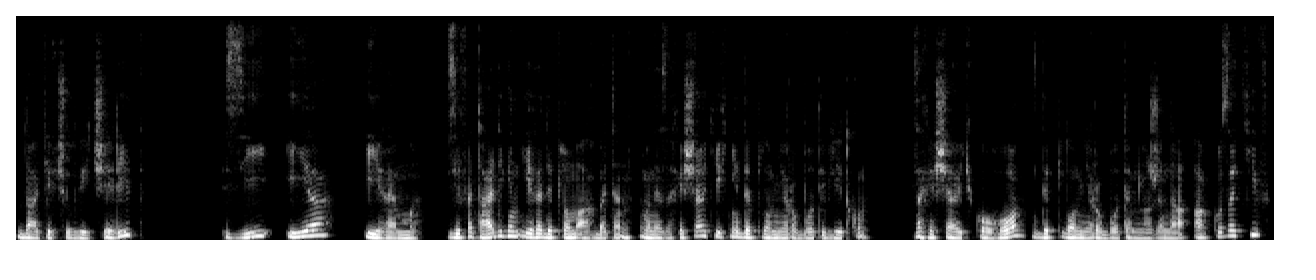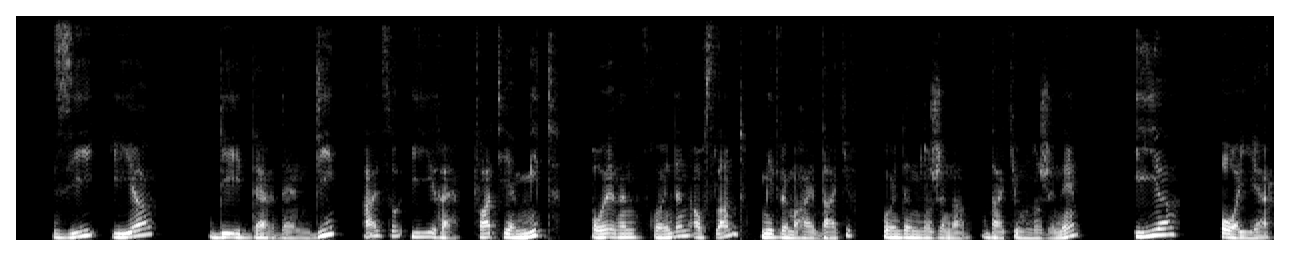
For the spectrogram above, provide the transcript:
датів чоловічий рід. Sie, ihr, ihrem. Sie verteidigen ihre Diplomarbeiten. Вони захищають їхні дипломні роботи влітку. Захищають кого? Дипломні роботи множина акузатив. Sie, ihr, die, der, den, die, also ihre. Fahrt ihr mit euren Freunden aufs Land? Mit вимагає датів, Freunden множина, датів множини. Ihr, euer.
